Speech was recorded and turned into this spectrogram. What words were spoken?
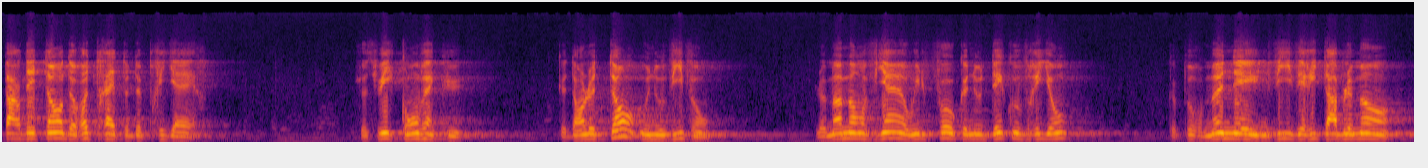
par des temps de retraite de prière. Je suis convaincu que dans le temps où nous vivons, le moment vient où il faut que nous découvrions que pour mener une vie véritablement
